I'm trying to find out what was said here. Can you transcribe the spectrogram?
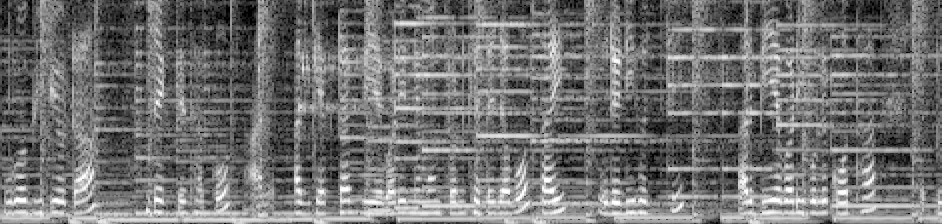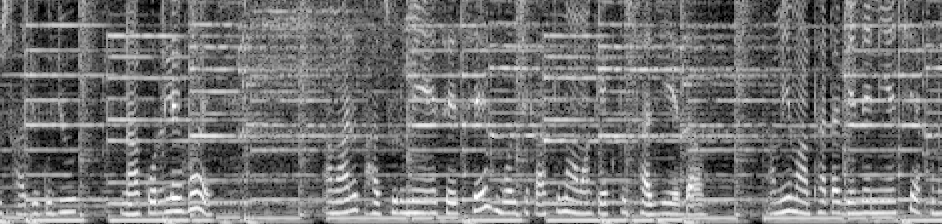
পুরো ভিডিওটা দেখতে থাকো। আর আজকে একটা বিয়ে বাড়ির নিমন্ত্রণ খেতে যাব, তাই রেডি হচ্ছি। আর বিয়ে বাড়ি বলে কথা, একটু সাজুগুজু না করলে হয়? আমার ভাসুর মেয়ে এসেছে, বলছে, কাকিমা, আমাকে একটু সাজিয়ে দাও। আমি মাথাটা বেঁধে নিয়েছি, এখনও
